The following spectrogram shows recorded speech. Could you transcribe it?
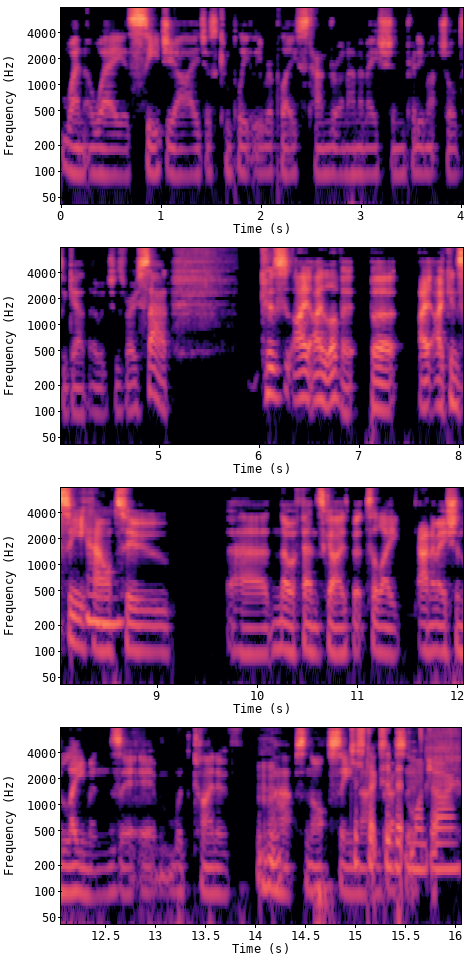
went away as CGI just completely replaced hand drawn animation pretty much altogether, which is very sad. Because I, I love it, but I, I can see how Mm. to uh, no offense, guys, but to like animation layman's, it, it would kind of perhaps not seen. Just that looks a bit more jarring.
